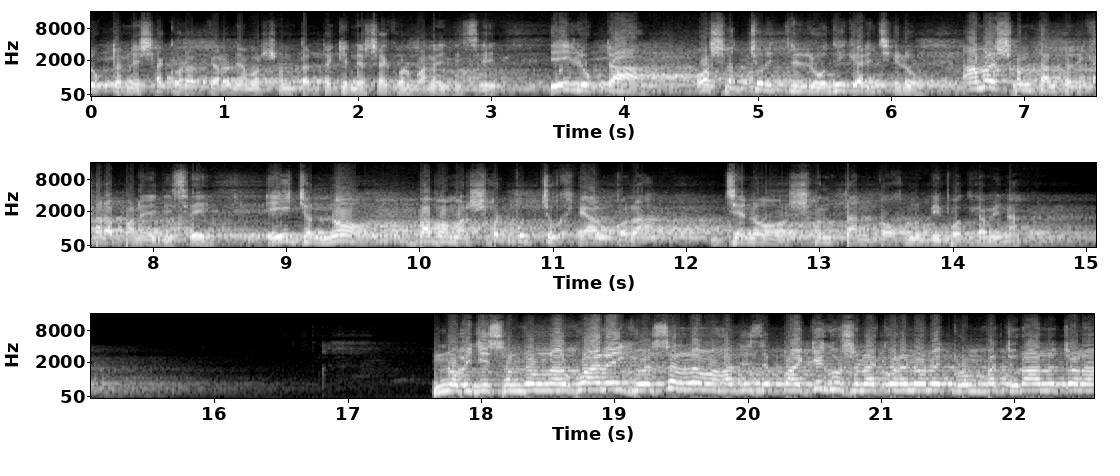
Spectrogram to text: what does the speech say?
লোকটা নেশা করার কারণে আমার সন্তানটাকে নেশা কর বানাই দিছে। এই লোকটা অসৎ চরিত্রের অধিকারী ছিল, আমার সন্তানটাকে খারাপ বানাই দিছে। এই জন্য বাবা মার সর্বোচ্চ খেয়াল করা যেন সন্তান কখনো বিপদগামী না নবীজি সাল্লাল্লাহু আলাইহি ওয়াসাল্লাম হাদিসে পাকে ঘোষণা করেন, অনেক লম্বা চূড়া আলোচনা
